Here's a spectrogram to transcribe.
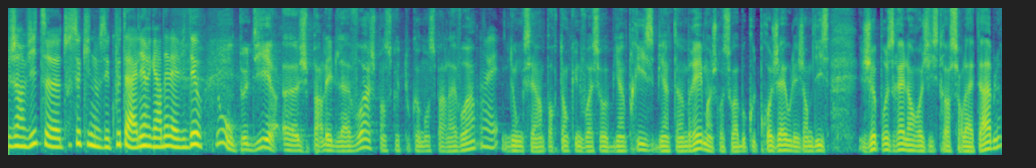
j'invite euh, tous ceux qui nous écoutent à aller regarder la vidéo. Non, on peut dire, euh, je parlais de la voix, je pense que tout commence par la voix. Donc, c'est important qu'une voix soit bien prise, bien timbrée. Moi, je reçois beaucoup de projets où les gens me disent, je poserai l'enregistreur sur la table.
